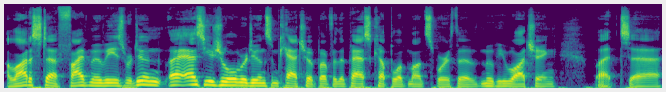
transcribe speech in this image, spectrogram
A lot of stuff. Five movies. We're doing, as usual, we're doing some catch up over the past couple of months worth of movie watching, but uh,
